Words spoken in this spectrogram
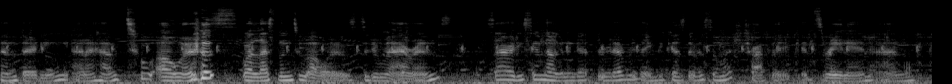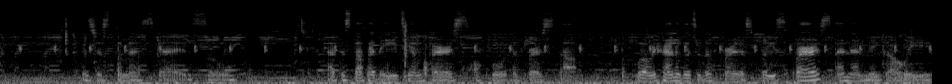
10:30 and I have two hours, or less than two hours, to do my errands. So I already see I'm not gonna get through with everything because there was so much traffic. It's raining and it's just a mess, guys. So I have to stop at the ATM first before the first stop. Well, we're trying to go to the furthest place first and then make our way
